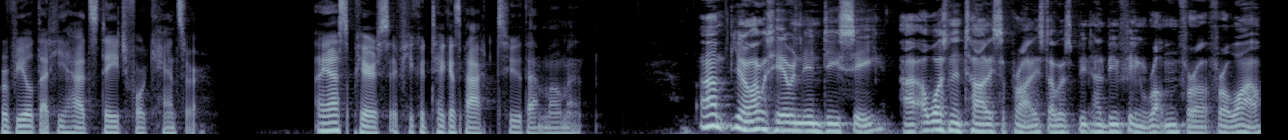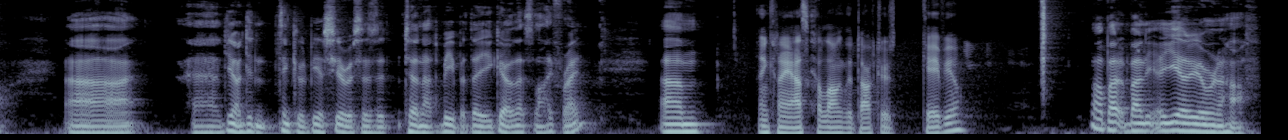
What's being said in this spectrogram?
revealed that he had stage 4 cancer. I asked Piers if he could take us back to that moment. Um, you know, I was here in, in DC. I, I wasn't entirely surprised. I was had been feeling rotten for a, for a while. Uh, and, you know, I didn't think it would be as serious as it turned out to be, but there you go. That's life, right? Um, and can I ask how long the doctors gave you? Well, about, about a year, year and a half.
